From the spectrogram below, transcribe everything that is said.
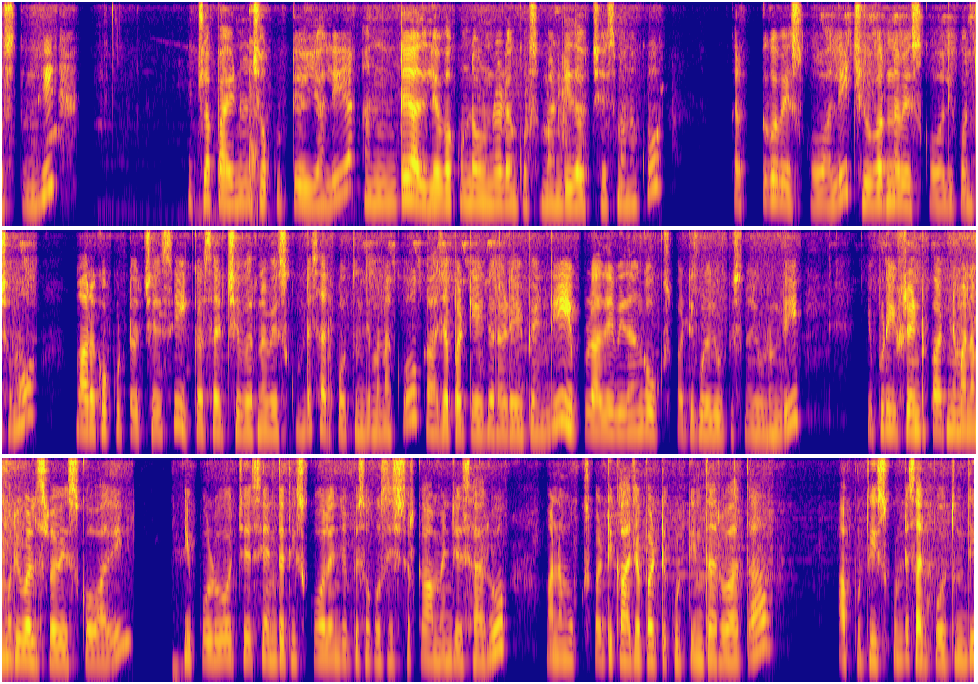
వస్తుంది. ఇట్లా పైనుంచి ఒక కుట్ట వేయాలి. అంటే అది లేవకుండా ఉండడం కోసం అండి ఇది వచ్చేసి మనకు కరెక్ట్గా వేసుకోవాలి. చివరిన వేసుకోవాలి కొంచెము. మరొక కుట్టు వచ్చేసి ఇక్కడ సైడ్ చివరిన వేసుకుంటే సరిపోతుంది మనకు. కాజా పట్టి అయితే రెడీ అయిపోయింది. ఇప్పుడు అదే విధంగా ఉక్స్ పట్టి కూడా చూపిస్తున్నా చూడండి. ఇప్పుడు ఈ ఫ్రంట్ పార్ట్ని మనము రివర్స్లో వేసుకోవాలి. ఇప్పుడు వచ్చేసి ఎంత తీసుకోవాలని చెప్పేసి ఒక సిస్టర్ కామెంట్ చేశారు. మనం ఉక్స్ పట్టి కాజా పట్టి కుట్టిన తర్వాత అప్పుడు తీసుకుంటే సరిపోతుంది.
